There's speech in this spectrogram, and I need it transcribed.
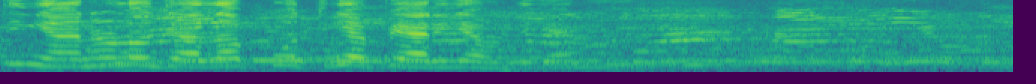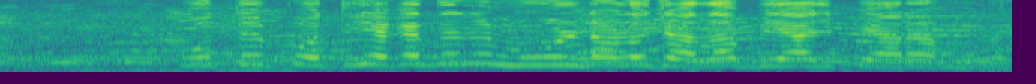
ਧੀਆਂ ਨਾਲੋਂ ਜ਼ਿਆਦਾ ਪੋਤੀਆਂ ਪਿਆਰੀਆਂ ਹੁੰਦੀਆਂ ਨੇ। ਪੋਤੇ ਪੋਤੀਆਂ ਕਹਿੰਦੇ ਨੇ ਮੂਲ ਨਾਲੋਂ ਜ਼ਿਆਦਾ ਵਿਆਜ ਪਿਆਰਾ ਹੁੰਦਾ।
